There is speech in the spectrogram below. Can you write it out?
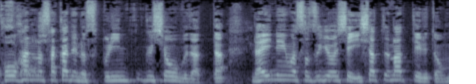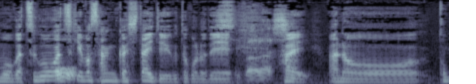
後半の坂でのスプリング勝負だった。来年は卒業して医者となっていると思うが、都合がつけば参加したいというところで、はい、あのー、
